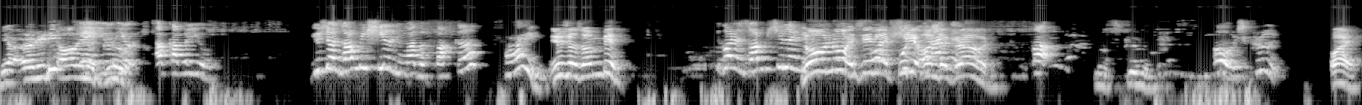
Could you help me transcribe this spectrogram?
They are already all in a you, group. you, I'll cover you. Use your zombie shield, you motherfucker. Fine. Use your zombie. You got a zombie shield and No, no, as in Oh, like put it on the it. ground. Fuck. No, screw them. Oh, it's screwed. Why?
